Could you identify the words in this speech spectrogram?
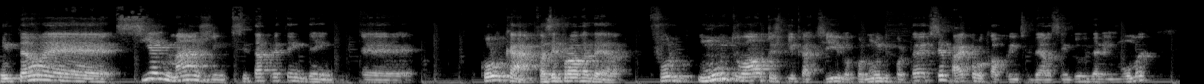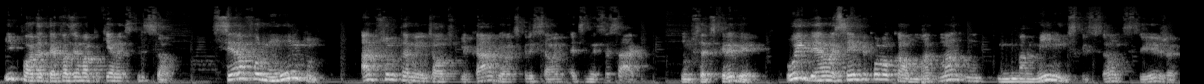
Então, é, se a imagem que se está pretendendo é, colocar, fazer prova dela, for muito autoexplicativa, for muito importante, você vai colocar o print dela sem dúvida nenhuma e pode até fazer uma pequena descrição. Se ela for muito, absolutamente autoexplicável, a descrição é desnecessária. Não precisa descrever. O ideal é sempre colocar uma, uma, uma mini descrição, que seja,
